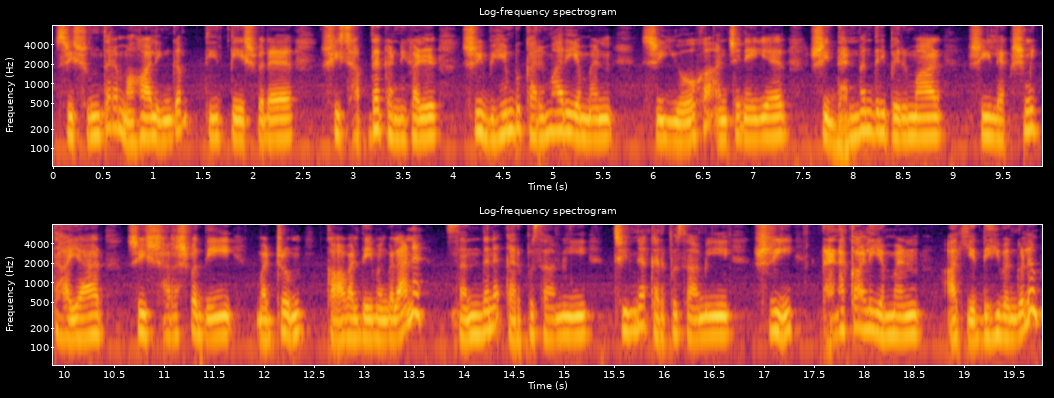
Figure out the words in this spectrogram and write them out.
ஸ்ரீ சுந்தர மகாலிங்கம் தீர்த்தேஸ்வரர் ஸ்ரீ சப்தகன்னிகள் ஸ்ரீ வேம்பு கருமாரியம்மன் ஸ்ரீ யோக அஞ்சனேயர் ஸ்ரீ தன்வந்திரி பெருமாள் ஸ்ரீ லக்ஷ்மி தாயார் ஸ்ரீ சரஸ்வதி மற்றும் காவல் தெய்வங்களான சந்தன கருப்புசாமி சின்ன கருப்புசாமி ஸ்ரீ ரணகாளியம்மன் ஆகிய தெய்வங்களும்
